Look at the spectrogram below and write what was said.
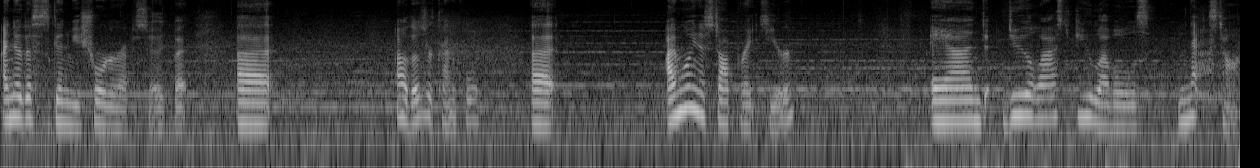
I know this is going to be a shorter episode, but, uh, oh, those are kind of cool. Uh, I'm going to stop right here and do the last few levels next time.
